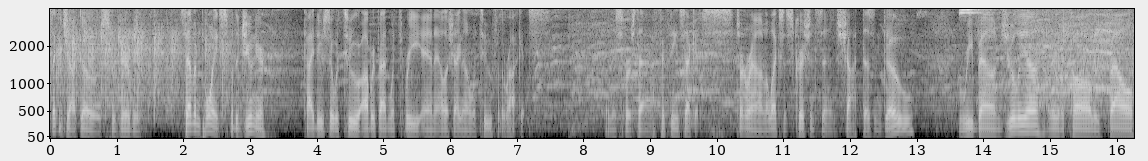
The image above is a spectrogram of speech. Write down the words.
Second shot goes for Derby. Seven points for the junior. Kai Duso with two, Aubrey Fadden with three, and Ella Chagnon with two for the Rockets in this first half. 15 seconds. Turn around, Alexis Christensen. Shot doesn't go. Rebound, Julia. They're going to call a foul.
